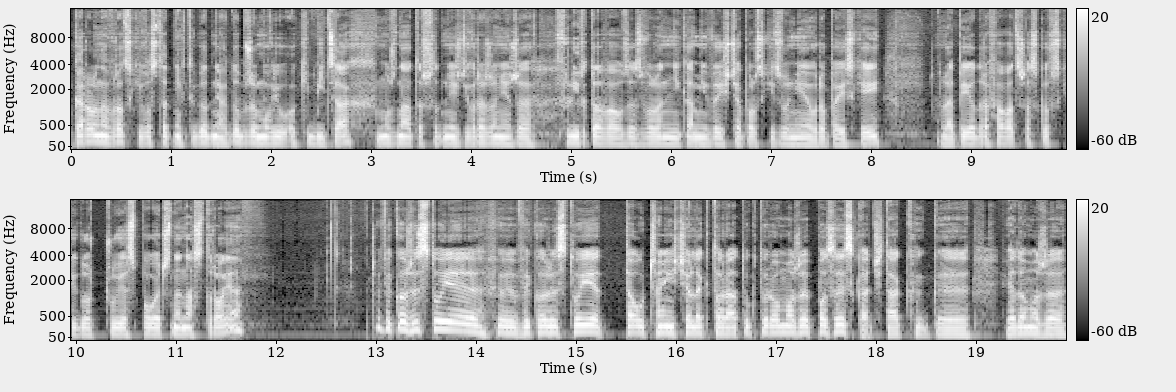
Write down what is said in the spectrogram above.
Karol Nawrocki w ostatnich tygodniach dobrze mówił o kibicach. Można też odnieść wrażenie, że flirtował ze zwolennikami wyjścia Polski z Unii Europejskiej. Lepiej od Rafała Trzaskowskiego czuje społeczne nastroje? Czy wykorzystuje, wykorzystuje tą część elektoratu, którą może pozyskać, tak? Wiadomo, że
